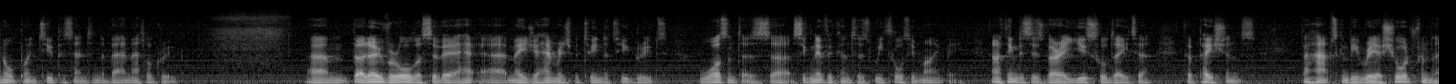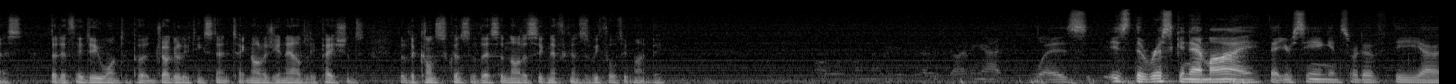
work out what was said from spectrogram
0.2% in the bare metal group. Um, but overall, the severe he- major hemorrhage between the two groups wasn't as significant as we thought it might be. And I think this is very useful data for patients, perhaps can be reassured from this that if they do want to put drug-eluting stent technology in elderly patients, that the consequences of this are not as significant as we thought it might be. Was is the risk in MI that you're seeing in sort of the uh,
